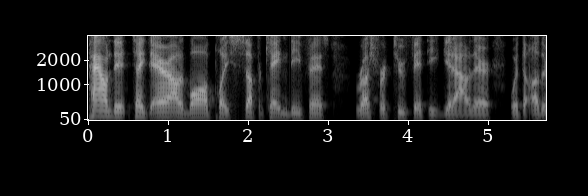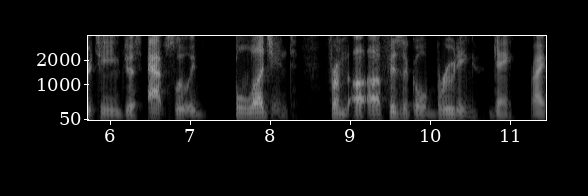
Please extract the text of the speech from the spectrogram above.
Pound it, take the air out of the ball, play suffocating defense, rush for 250, get out of there with the other team just absolutely bludgeoned from a, a physical brooding game, right?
